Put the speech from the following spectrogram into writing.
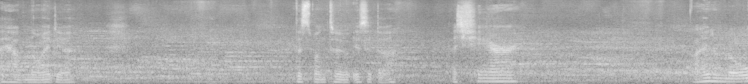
I have no idea. This one too. Is it a a chair? I don't know.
